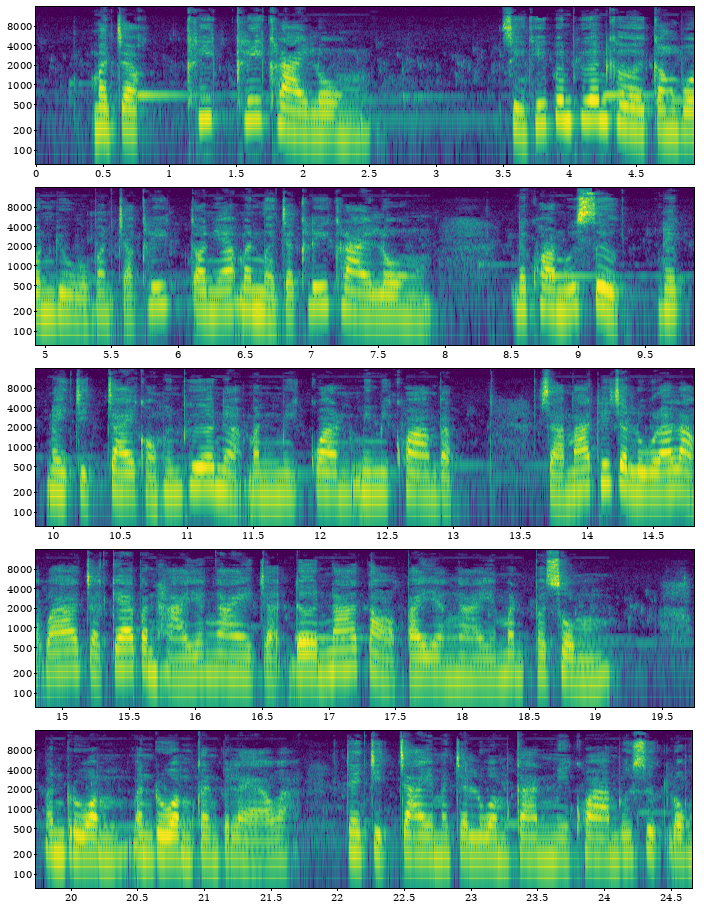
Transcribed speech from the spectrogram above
ๆมันจะคลี่คลี่คลายลง สิ่งที่เพื่อนๆเคยกังวลอยู่มันจะคลี่ตอนนี้มันเหมือนจะคลี่คลายลง ในความรู้สึกในในจิตใจของเพื่อนๆเนี่ยมันมีความมีมีความแบบ สามารถที่จะรู้แล้วล่ะว่าจะแก้ปัญหายังไงจะเดินหน้าต่อไปยังไง มันผสม มันรวมมันรวมกันไปแล้วอะในจิตใจมันจะรวมกันมีความรู้สึกลง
